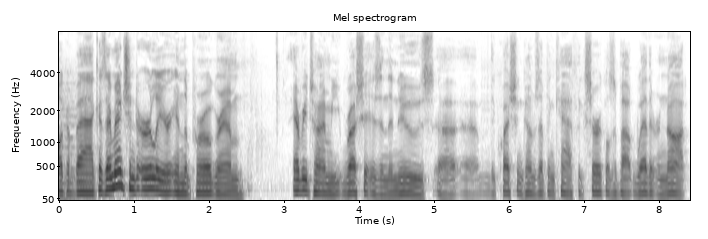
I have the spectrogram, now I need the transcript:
Welcome back. As I mentioned earlier in the program, every time Russia is in the news, uh, uh, the question comes up in Catholic circles about whether or not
